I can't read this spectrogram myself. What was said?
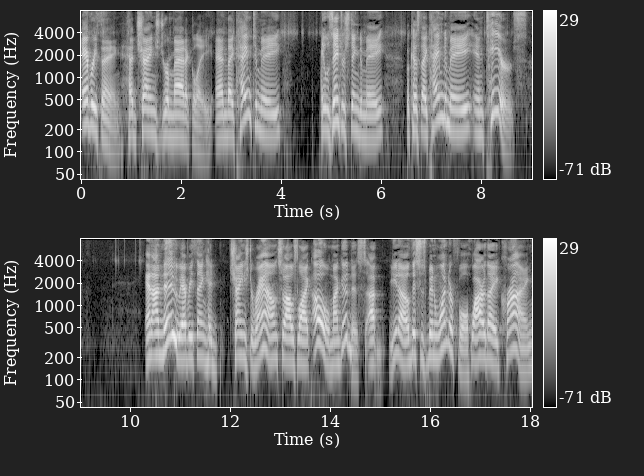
everything had changed dramatically. And they came to me, it was interesting to me because they came to me in tears. And I knew everything had changed around, so I was like, oh my goodness, I, you know, this has been wonderful. Why are they crying?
